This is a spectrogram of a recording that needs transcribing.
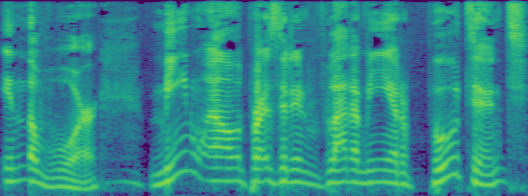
in the war. Meanwhile, President Vladimir Putin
